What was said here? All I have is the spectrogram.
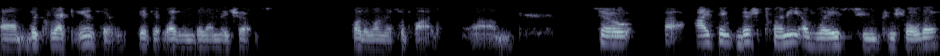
um, the correct answer if it wasn't the one they chose or the one that's applied. Um, so uh, I think there's plenty of ways to control this.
